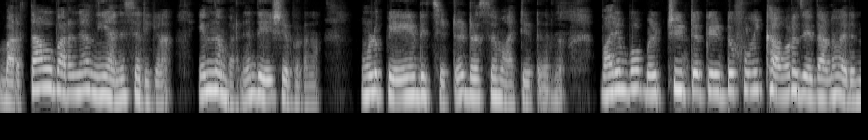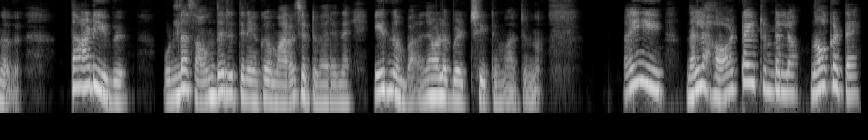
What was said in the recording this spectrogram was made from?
ഭർത്താവ് പറഞ്ഞാൽ നീ അനുസരിക്കണം. എന്നും പറഞ്ഞ് ദേഷ്യപ്പെടണം നമ്മൾ പേടിച്ചിട്ട് ഡ്രസ്സ് മാറ്റിയിട്ട് വരുന്നു. വരുമ്പോൾ ബെഡ്ഷീറ്റ് ഒക്കെ ഇട്ട് ഫുൾ കവർ ചെയ്താണ് വരുന്നത്. താടി ഇത്. ഉള്ള സൗന്ദര്യത്തിനെയൊക്കെ മറച്ചിട്ട് വരുന്നേ. എന്നും പറഞ്ഞ് അവൾ ബെഡ്ഷീറ്റ് മാറ്റുന്നു. ഐ നല്ല ഹോട്ടായിട്ടുണ്ടല്ലോ നോക്കട്ടെ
